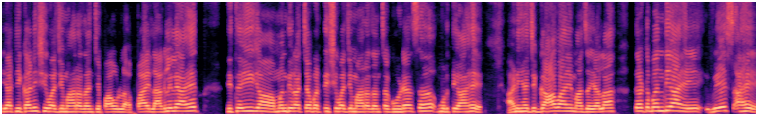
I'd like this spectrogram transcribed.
या ठिकाणी शिवाजी महाराजांचे पाव पाय लागलेले आहेत. तिथेही मंदिराच्या वरती शिवाजी महाराजांचा घोड्यासह मूर्ती आहे. आणि हे जे गाव आहे माझं याला तटबंदी आहे वेस आहे.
